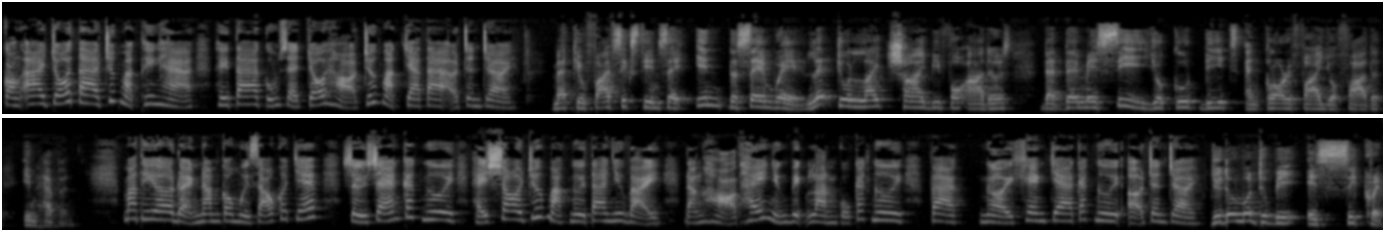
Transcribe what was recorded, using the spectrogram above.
Còn ai chối ta trước mặt thiên hạ thì ta cũng sẽ chối họ trước mặt cha ta ở trên trời. Matthew 5:16 say, In the same way, let your light shine before others, that they may see your good deeds and glorify your Father in heaven. Matthew đoạn 5 câu 16 có chép Sự sáng các ngươi hãy soi trước mặt người ta như vậy đặng họ thấy những việc lành của các ngươi và ngợi khen cha các ngươi ở trên trời. You don't want to be a secret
